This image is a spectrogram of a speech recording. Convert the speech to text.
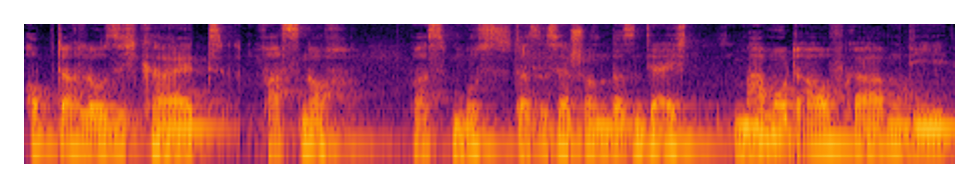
Obdachlosigkeit, was noch? Was muss, das ist ja schon, das sind ja echt Mammutaufgaben, die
